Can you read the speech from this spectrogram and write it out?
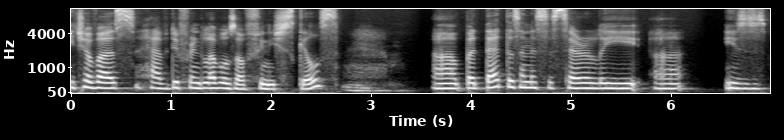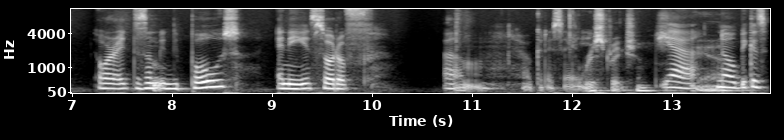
each of us have different levels of Finnish skills. Uh, but that doesn't necessarily uh, is, or it doesn't impose any sort of, um, how could I say? restrictions? Yeah, no, because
